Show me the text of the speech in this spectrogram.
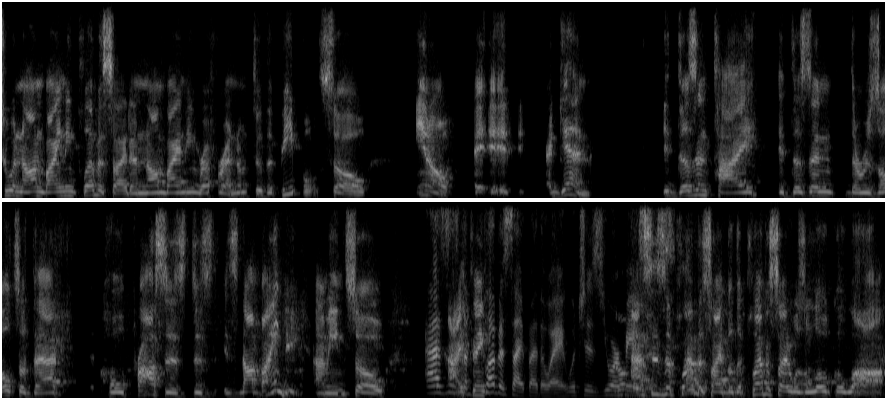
to a non-binding plebiscite and non-binding referendum to the people. So, you know, it, it, again, it doesn't tie. It doesn't. The results of that whole process does is not binding. I mean, so As is I the think- plebiscite, by the way, which is your No, basis. this is a plebiscite, but the plebiscite was a local law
